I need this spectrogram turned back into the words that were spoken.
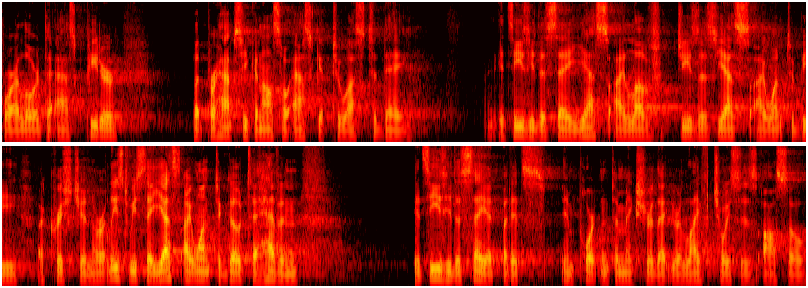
for our Lord to ask Peter, but perhaps he can also ask it to us today. It's easy to say, Yes, I love Jesus. Yes, I want to be a Christian. Or at least we say, Yes, I want to go to heaven. It's easy to say it, but it's important to make sure that your life choices also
